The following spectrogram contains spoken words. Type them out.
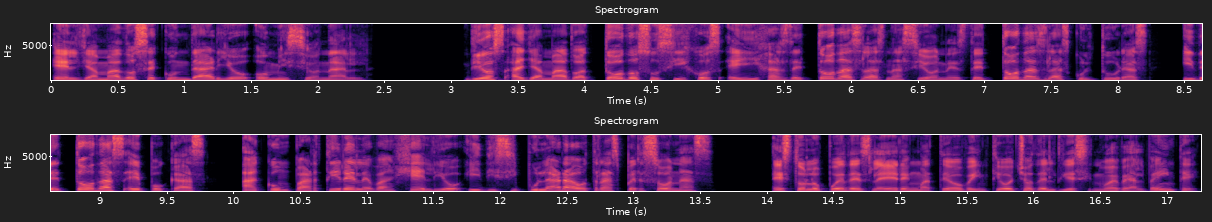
El llamado secundario o misional. Dios ha llamado a todos sus hijos e hijas de todas las naciones, de todas las culturas y de todas épocas a compartir el Evangelio y disipular a otras personas. Esto lo puedes leer en Mateo 28 del 19 al 20.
